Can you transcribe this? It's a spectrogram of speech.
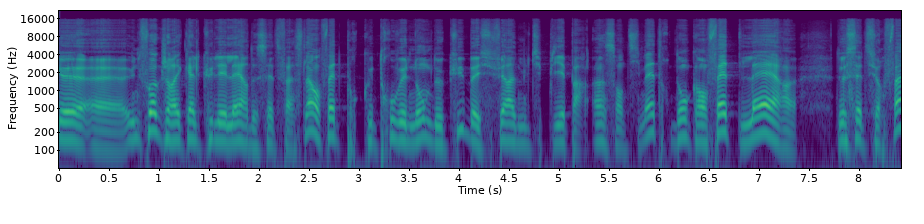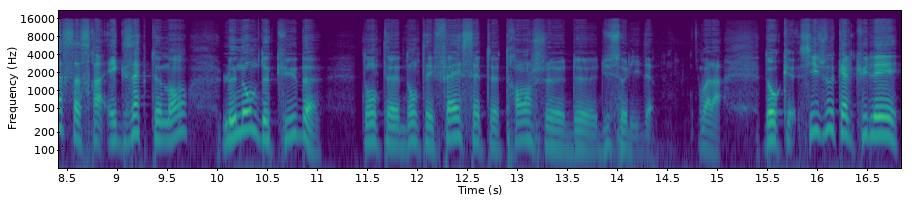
euh, une fois que j'aurai calculé l'air de cette face-là, en fait, pour trouver le nombre de cubes, il suffira de multiplier par 1 cm. Donc en fait, l'air de cette surface, ça sera exactement le nombre de cubes dont, euh, est fait cette tranche du solide. Voilà. Donc si je veux calculer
